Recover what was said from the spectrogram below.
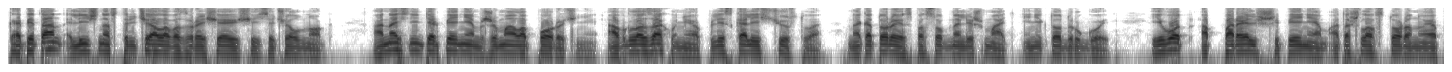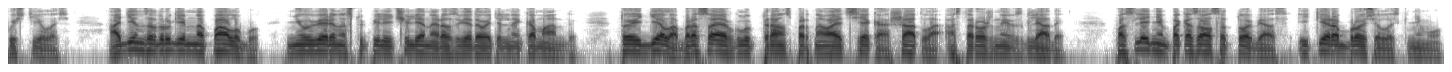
Капитан лично встречала возвращающийся челнок. Она с нетерпением сжимала поручни, а в глазах у нее плескались чувства, на которые способна лишь мать и никто другой. И вот аппарель с шипением отошла в сторону и опустилась. Один за другим на палубу неуверенно ступили члены разведывательной команды, то и дело бросая вглубь транспортного отсека шаттла осторожные взгляды. Последним показался Тобиас, и Кира бросилась к нему,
